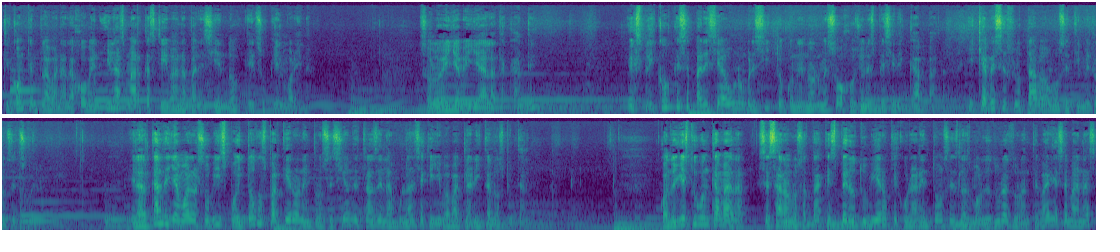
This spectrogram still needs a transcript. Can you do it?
que contemplaban a la joven y las marcas que iban apareciendo en su piel morena. ¿Solo ella veía al atacante? Explicó que se parecía a un hombrecito con enormes ojos y una especie de capa, y que a veces flotaba a unos centímetros del suelo. El alcalde llamó al arzobispo y todos partieron en procesión detrás de la ambulancia que llevaba a Clarita al hospital. Cuando ya estuvo encamada, cesaron los ataques, pero tuvieron que curar entonces las mordeduras durante varias semanas,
